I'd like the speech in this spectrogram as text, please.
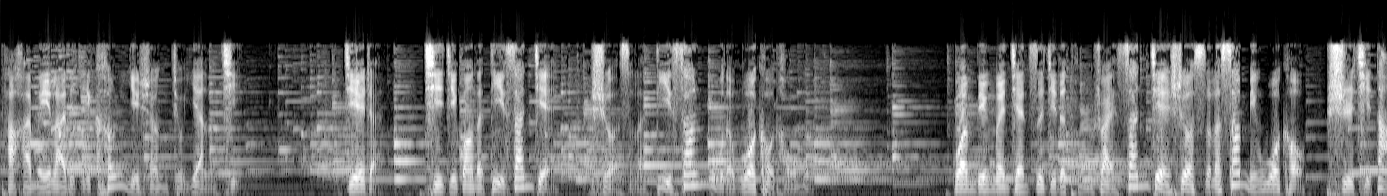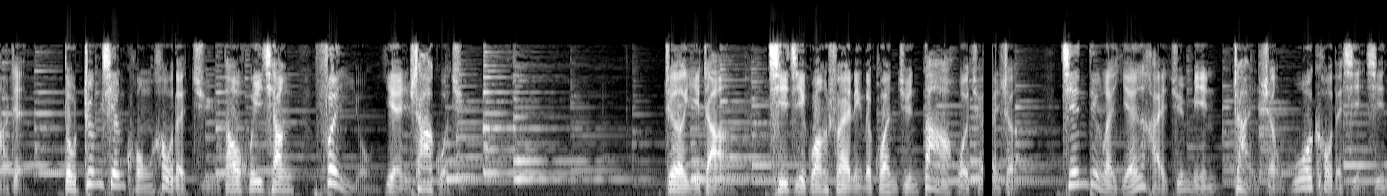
他还没来得及吭一声，就咽了气。接着。戚继光的第三箭射死了第三路的倭寇头目。官兵们见自己的统帅三箭射死了三名倭寇，士气大振，都争先恐后的举刀挥枪，奋勇掩杀过去。这一仗，戚继光率领的官军大获全胜，坚定了沿海军民战胜倭寇的信心。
